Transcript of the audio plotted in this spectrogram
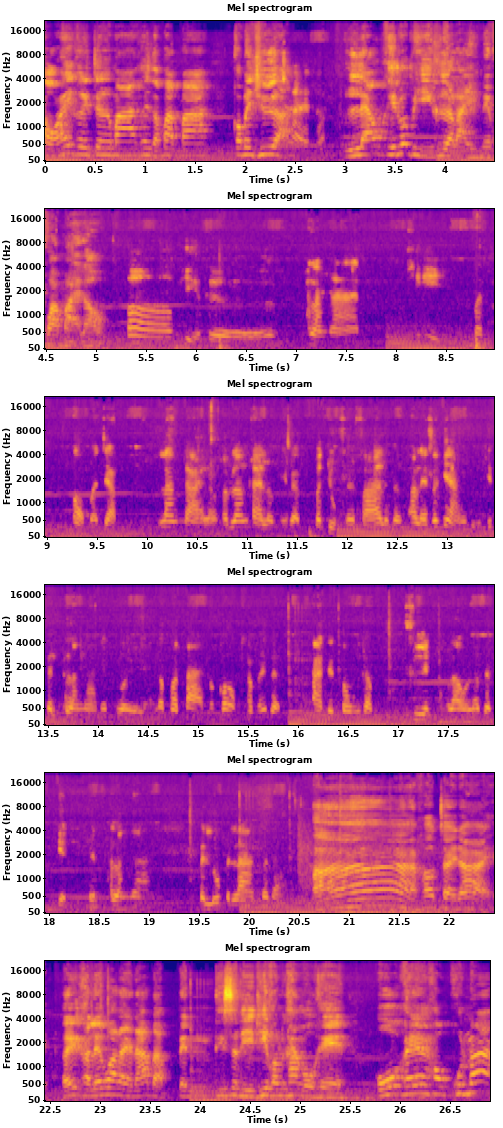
ต่อให้เคยเจอมาเคยสัมผัสมาก็ไม่เชื่อ ใช่ครับ แล้วคิดว่าผีคืออะไรในความหมายเรา เออผีคือพลังงานที่มันออกมาจาก ร่างกายเราครับร่างกายเรามีแบบประจุไฟฟ้าหรือแบบอะไรสักอย่างอยู่ที่เป็นพลังงานในตัวอยู่แล้วแล้วพอตายมันก็ทำให้แบบอาจจะตรงกับคลื่นของเราแล้วแบบเปลี่ยนเป็นพลังงาน เป็นรูปเป็นร่างก็ได้อ่าเข้าใจได้เฮ้ยเขาเรียกว่าอะไรนะ แบบเป็นทฤษฎีที่ค่อนข้างโอเค โอเคขอบคุณมาก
